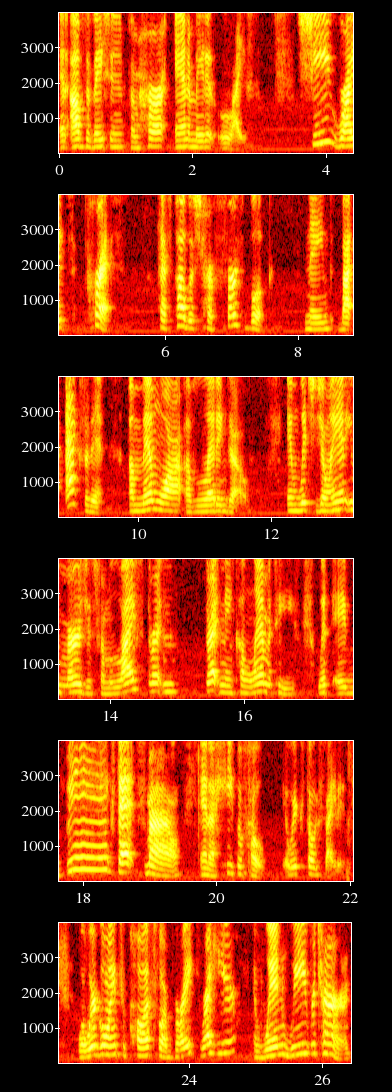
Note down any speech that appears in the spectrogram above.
and observation from her animated life. She Writes Press has published her first book named By Accident, a memoir of letting go, in which Joanne emerges from life threatening calamities with a big fat smile and a heap of hope. We're so excited. Well, we're going to pause for a break right here. And when we return,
